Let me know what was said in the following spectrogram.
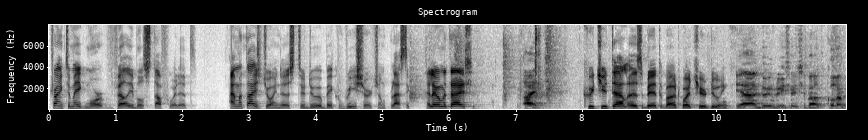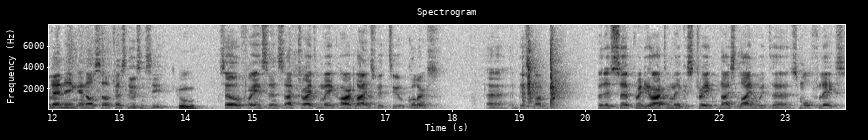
trying to make more valuable stuff with it. And Matthijs joined us to do a big research on plastic. Hello Matthijs. Hi. Could you tell us a bit about what you're doing? Yeah, I'm doing research about color blending and also translucency. Ooh. So for instance, I try to make hard lines with two colors. Uh, and this one but it's uh, pretty hard to make a straight nice line with uh, small flakes.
